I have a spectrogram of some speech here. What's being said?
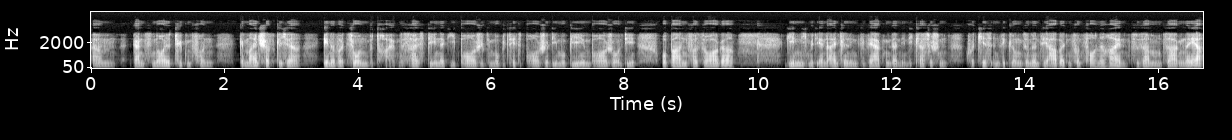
ähm, ganz neue Typen von gemeinschaftlicher Innovation betreiben. Das heißt, die Energiebranche, die Mobilitätsbranche, die Immobilienbranche und die urbanen Versorger gehen nicht mit ihren einzelnen Gewerken dann in die klassischen Quartiersentwicklungen, sondern sie arbeiten von vornherein zusammen und sagen, naja,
